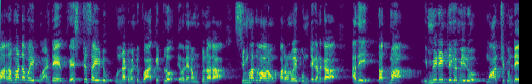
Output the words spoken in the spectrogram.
పరమట వైపు అంటే వెస్ట్ సైడ్ ఉన్నటువంటి వాకిట్లో ఎవరైనా ఉంటున్నారా? సింహద్వారం పరమ వైపు ఉంటే కనుక అది తద్మ ఇమ్మీడియట్లీగా మీరు మార్చుకుంటే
